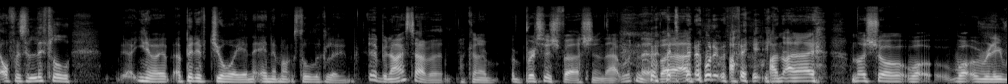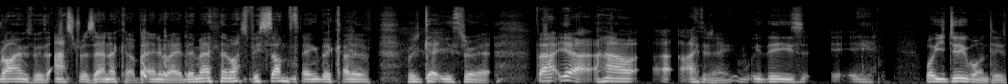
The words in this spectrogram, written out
offers a little you know, a, a, bit of joy in, in amongst all the gloom. It'd be nice to have a, a kind of a British version of that, wouldn't it? But I don't know what it would be. I, I, am not sure what what really rhymes with AstraZeneca, but anyway, there, may, there must be something that kind of would get you through it. But yeah, how uh, I don't know these. what you do want is,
